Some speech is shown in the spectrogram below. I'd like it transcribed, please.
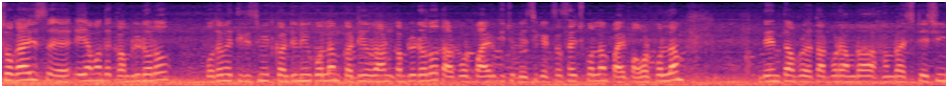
সো গাইস এই আমাদের কমপ্লিট হলো। প্রথমে 30 মিনিট কন্টিনিউ করলাম কন্টিনিউ রান কমপ্লিট হলো তারপর পায়ের কিছু বেসিক এক্সারসাইজ করলাম পায়ের পাওয়ার করলাম দেন তারপরে তারপরে আমরা আমরা স্ট্রেচিং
